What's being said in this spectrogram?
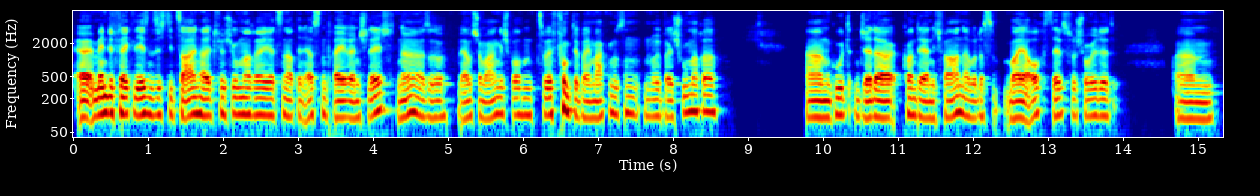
Äh, Im Endeffekt lesen sich die Zahlen halt für Schumacher jetzt nach den ersten drei Rennen schlecht. Ne? Also wir haben es schon mal angesprochen, zwölf Punkte bei Magnussen, null bei Schumacher. Ähm, gut, Jeddah konnte er nicht fahren, aber das war ja auch selbst verschuldet. Ähm,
